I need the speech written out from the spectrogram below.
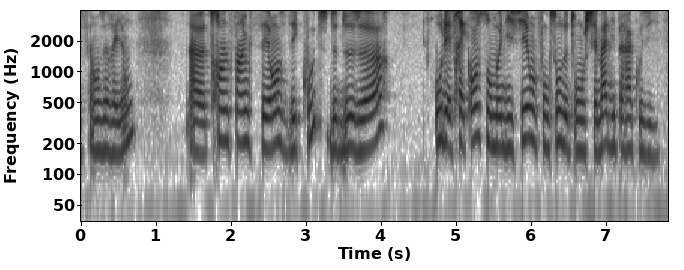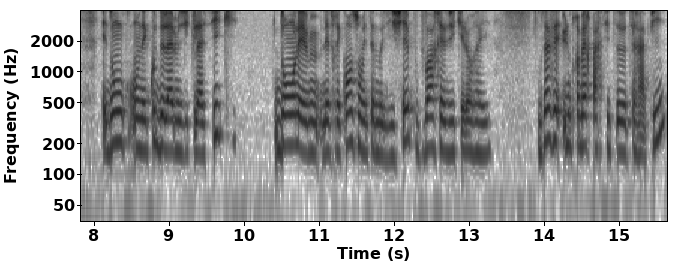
séances de rayon. 35 séances d'écoute de 2 heures où les fréquences sont modifiées en fonction de ton schéma d'hyperacousie. Et donc, on écoute de la musique classique dont les, fréquences ont été modifiées pour pouvoir rééduquer l'oreille. Donc ça, c'est une première partie de thérapie.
